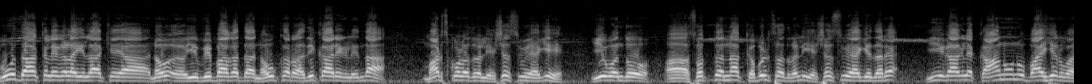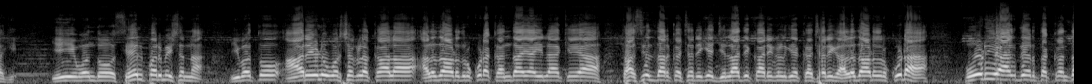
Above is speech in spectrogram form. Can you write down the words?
ಭೂ ದಾಖಲೆಗಳ ಇಲಾಖೆಯ ನೌ, ಈ ವಿಭಾಗದ ನೌಕರ ಅಧಿಕಾರಿಗಳಿಂದ ಮಾಡಿಸ್ಕೊಳ್ಳೋದ್ರಲ್ಲಿ ಯಶಸ್ವಿಯಾಗಿ ಈ ಒಂದು ಸ್ವತ್ತನ್ನು ಕಬಳಿಸೋದ್ರಲ್ಲಿ ಯಶಸ್ವಿಯಾಗಿದ್ದಾರೆ. ಈಗಾಗಲೇ ಕಾನೂನು ಬಾಹಿರವಾಗಿ ಈ ಒಂದು ಸೇಲ್ ಪರ್ಮಿಷನ್ನ ಇವತ್ತು ಆರೇಳು ವರ್ಷಗಳ ಕಾಲ ಅಲೆದಾಡಿದ್ರು ಕೂಡ ಕಂದಾಯ ಇಲಾಖೆಯ ತಹಸೀಲ್ದಾರ್ ಕಚೇರಿಗೆ, ಜಿಲ್ಲಾಧಿಕಾರಿಗಳಿಗೆ ಕಚೇರಿಗೆ ಅಲೆದಾಡಿದ್ರು ಕೂಡ ಪೋಡಿ ಆಗದೆ ಇರತಕ್ಕಂಥ,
